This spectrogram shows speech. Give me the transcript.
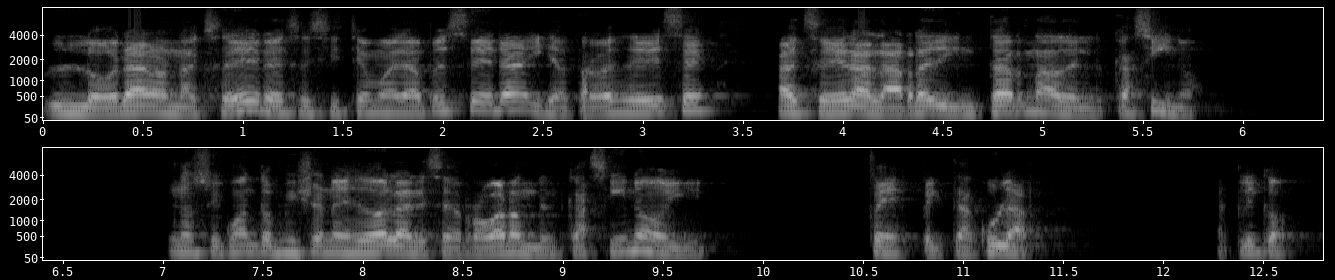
lograron acceder a ese sistema de la pecera y a través de ese acceder a la red interna del casino. No sé cuántos millones de dólares se robaron del casino y fue espectacular. ¿Me explico?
